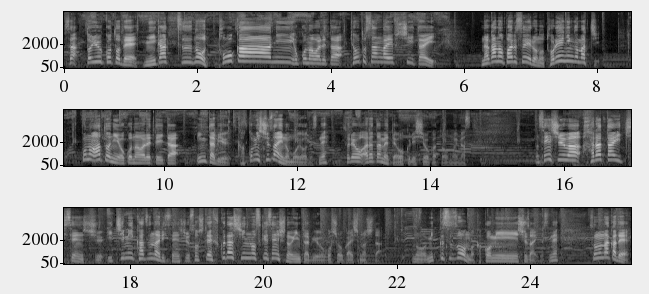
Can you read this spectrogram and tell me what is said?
さあということで2月の10日に行われた京都サンガ FC 対長野パルセイロのトレーニングマッチ。この後に行われていたインタビュー囲み取材の模様ですね。それを改めてお送りしようかと思います。先週は原太一選手一見和成選手そして福田慎之介選手のインタビューをご紹介しました。のミックスゾーンの囲み取材ですね。その中で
